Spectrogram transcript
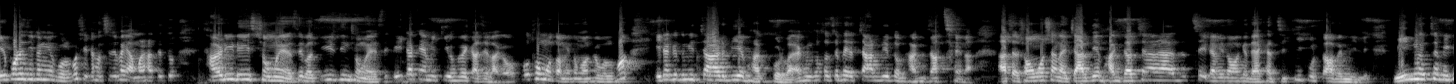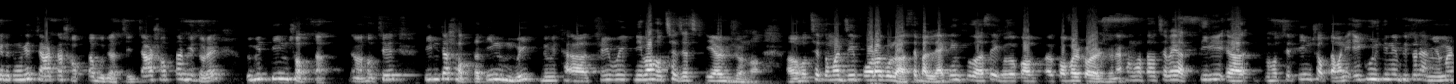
এরপরে যেটা নিয়ে বলব, সেটা হচ্ছে যে ভাই, আমার হাতে তো থার্টি ডেজ সময় আছে বা তিরিশ দিন সময় আছে, এটাকে আমি কীভাবে কাজে লাগাবো? প্রথমত আমি তোমাকে বলব, এটাকে তুমি চার দিয়ে ভাগ করবা। এখন কথা হচ্ছে চার দিয়ে তো ভাগ যাচ্ছে না। আচ্ছা সমস্যা নাই, চার দিয়ে ভাগ যাচ্ছে না যাচ্ছে, এটা আমি তোমাকে দেখাচ্ছি, কি করতে হবে মিলে। মেইনলি হচ্ছে আমি এখানে তোমাকে চারটা সপ্তাহ বুঝাচ্ছি। চার সপ্তাহের ভিতরে তুমি তিন সপ্তাহ হচ্ছে তিনটা সপ্তাহ, তিন উইক তুমি থ্রি উইক নিবা হচ্ছে জাস্ট ইয়ার জন্য। হচ্ছে তোমার যে পড়াগুলো আছে বা ল্যাকিংগুলো আছে, এগুলো কভার করার জন্য। এখন কথা হচ্ছে ভাইয়া তিরিশ হচ্ছে তিন সপ্তাহ মানে একুশ দিনের ভিতরে আমি আমার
